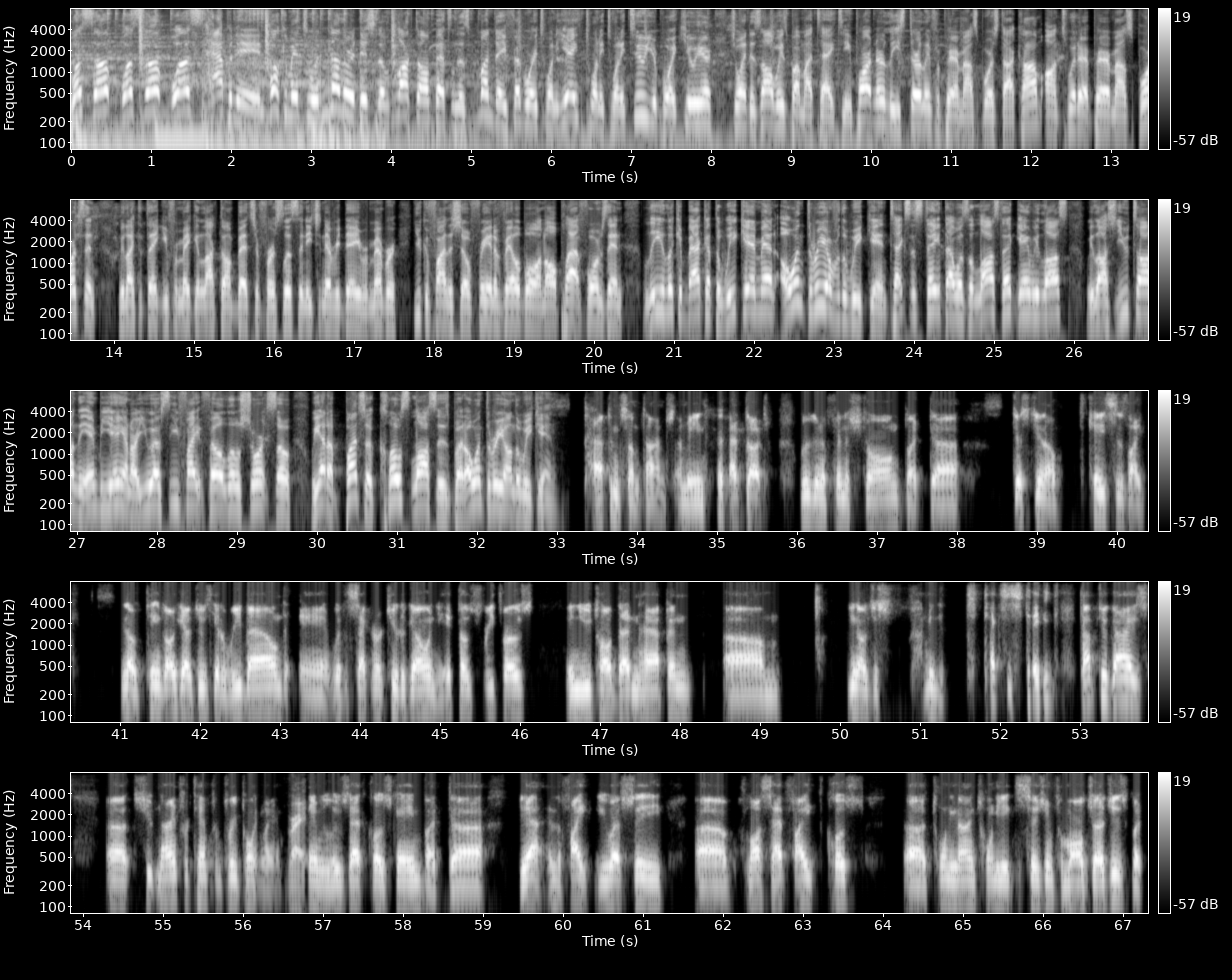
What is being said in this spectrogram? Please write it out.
What's up? What's up? What's happening? Welcome into another edition of Locked On Bets on this Monday, February 28th, 2022. Your boy Q here, joined as always by my tag team partner, Lee Sterling from ParamountSports.com, on Twitter at Paramount Sports. And we'd like to thank you for making Locked On Bets your first listen each and every day. Remember, you can find the show free and available on all platforms. And Lee, looking back at the weekend, man, 0 3 over the weekend. Texas State, that was a loss. That game we lost. We lost Utah in the NBA, and our UFC fight fell a little short. So we had a bunch of close losses, but 0 3 on the weekend. Happens sometimes. I mean, I thought we were going to finish strong, but uh, just, you know, cases like, you know, teams, all you got to do is get a rebound and with a second or two to go, and you hit those free throws in Utah. It doesn't happen. Um, you know, just, I mean, Texas State, top two guys uh, shoot nine for 10 from three point land. Right. And we lose that close game, but, uh, yeah, in the fight, UFC uh, lost that fight close, uh, 29-28 decision from all judges. But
